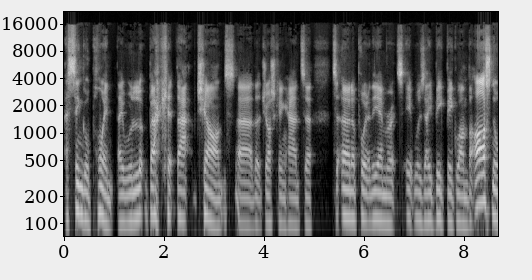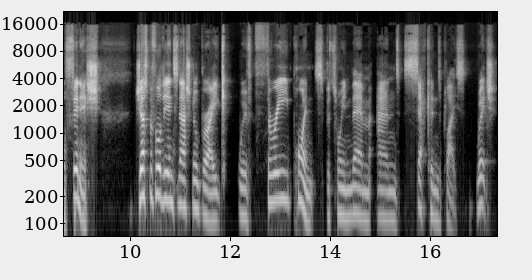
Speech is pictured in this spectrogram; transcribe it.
a single point, they will look back at that chance uh, that Josh King had to to earn a point at the Emirates. It was a big, big one. But Arsenal finish just before the international break with three points between them and second place, which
